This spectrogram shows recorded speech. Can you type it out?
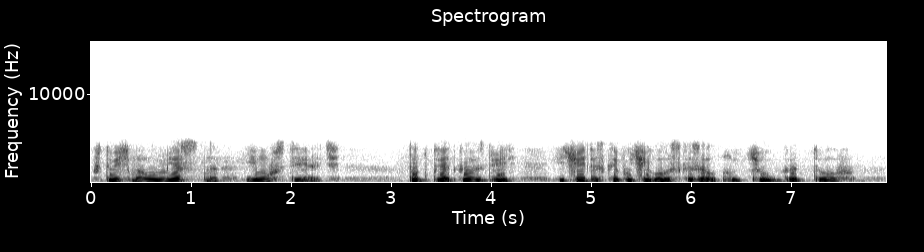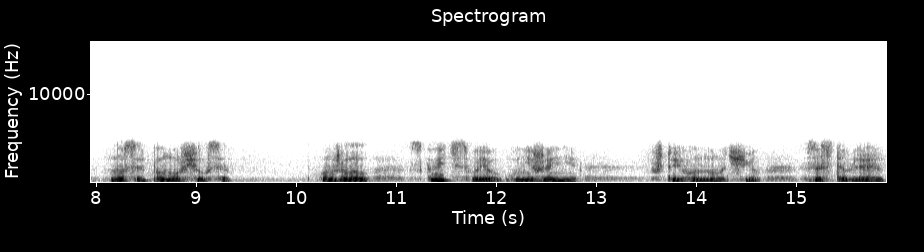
что весьма уместно ему встрять. Тут приоткрылась дверь, и чей-то скрипучий голос сказал «Утюг готов». Носель поморщился. Он желал скрыть свое унижение, что его ночью заставляют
